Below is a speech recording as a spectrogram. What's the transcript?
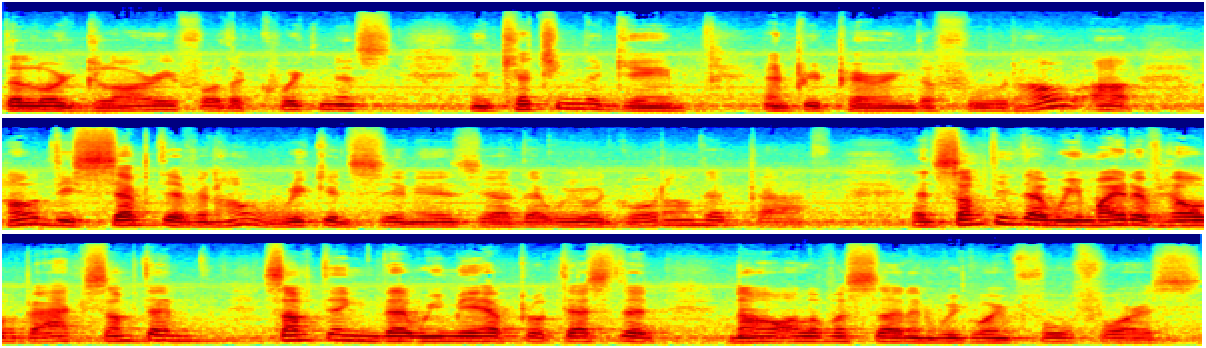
the Lord glory for the quickness in catching the game and preparing the food. How, uh, how deceptive and how wicked sin is, yeah, that we would go down that path. And something that we might have held back, something, something that we may have protested, now all of a sudden we're going full force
